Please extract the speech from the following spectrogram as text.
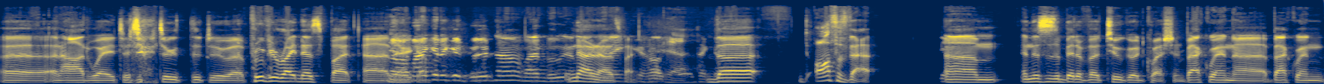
uh, an odd way to to to, to uh, prove your rightness. But uh, no, there am you I go. going to get booed now? Am I booed? am No, I no, it's fine. okay, Yeah. the off of that um and this is a bit of a too good question back when uh back when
